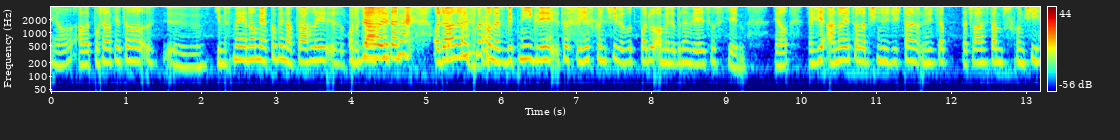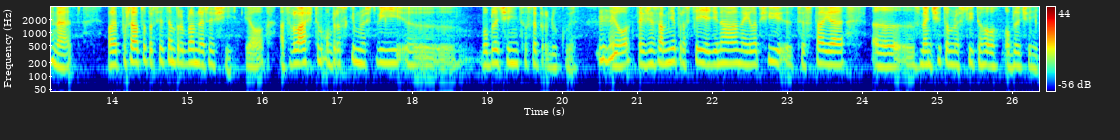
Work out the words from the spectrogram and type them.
jo, ale pořád je to, eh, tím jsme jenom jakoby natáhli, eh, oddálili, ten, jsme, oddálili jsme to nezbytný, kdy to stejně skončí ve odpadu a my nebudeme vědět, co s tím. Jo. Takže ano, je to lepší, než když ta, než ta petláhev tam skončí hned ale pořád to prostě ten problém neřeší. Jo? A zvlášť v tom obrovském množství uh, oblečení, co se produkuje. Mm-hmm. Jo? Takže za mě prostě jediná nejlepší cesta je uh, zmenšit to množství toho oblečení.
